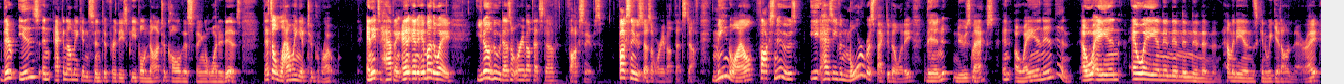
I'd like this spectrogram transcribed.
there is an economic incentive for these people not to call this thing what it is. That's allowing it to grow. And it's happening. And, and, and by the way you know who doesn't worry about that stuff? Fox news Fox News doesn't worry about that stuff. Meanwhile, Fox News has even more respectability than Newsmax and OANN. OAN, OANN. How many N's can we get on there, right?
